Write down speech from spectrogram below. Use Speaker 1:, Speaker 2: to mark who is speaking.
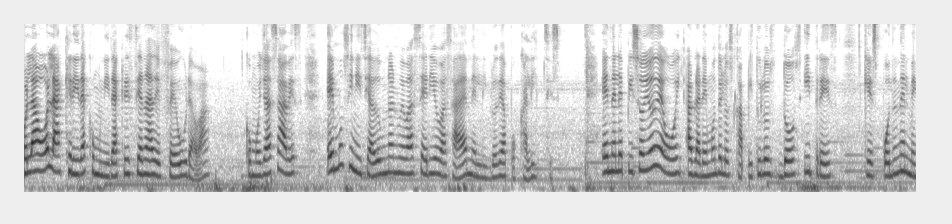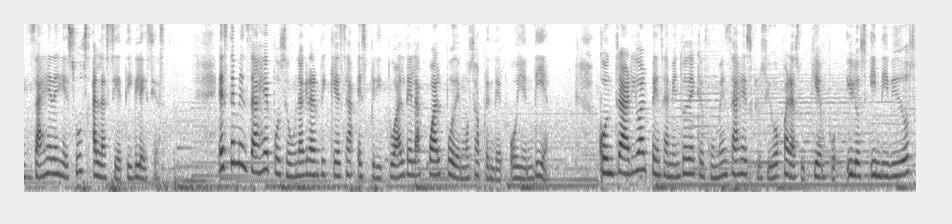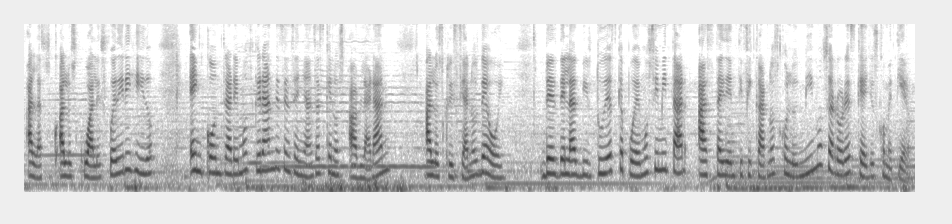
Speaker 1: Hola, hola, querida comunidad cristiana de Feuraba. Como ya sabes, hemos iniciado una nueva serie basada en el libro de Apocalipsis. En el episodio de hoy hablaremos de los capítulos 2 y 3 que exponen el mensaje de Jesús a las siete iglesias. Este mensaje posee una gran riqueza espiritual de la cual podemos aprender hoy en día. Contrario al pensamiento de que fue un mensaje exclusivo para su tiempo y los individuos a, a, los cuales fue dirigido, encontraremos grandes enseñanzas que nos hablarán a los cristianos de hoy, desde las virtudes que podemos imitar hasta identificarnos con los mismos errores que ellos cometieron.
